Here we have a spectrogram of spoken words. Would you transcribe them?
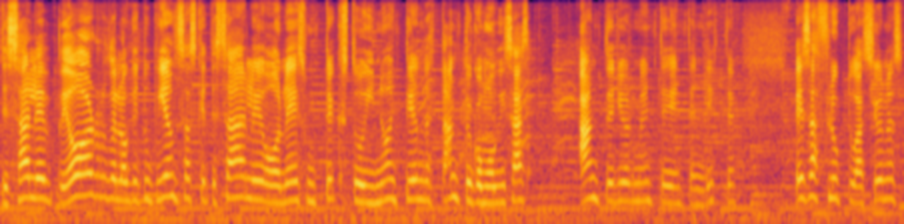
te sale peor de lo que tú piensas que te sale o lees un texto y no entiendes tanto como quizás anteriormente entendiste. Esas fluctuaciones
